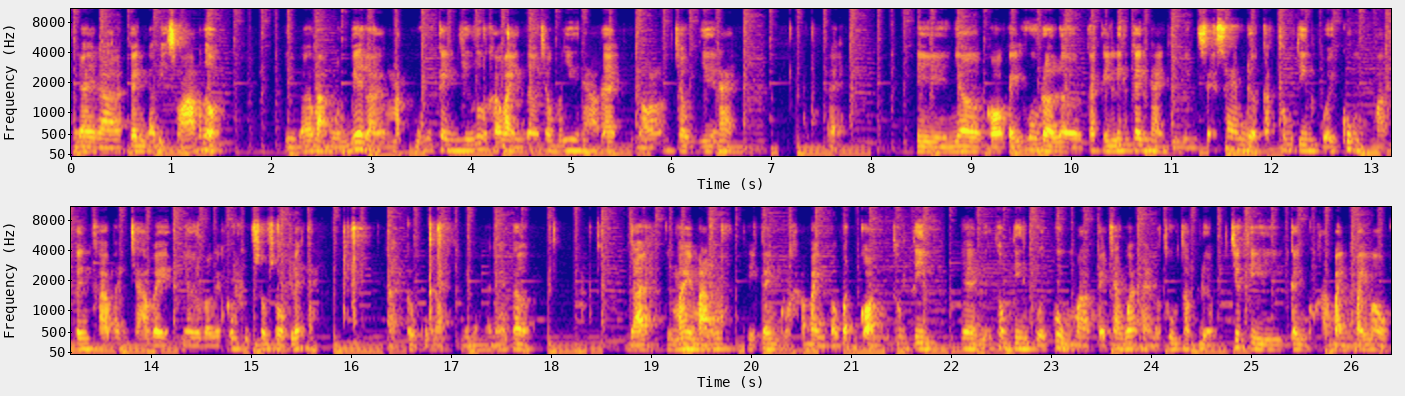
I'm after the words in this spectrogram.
Thì đây là kênh đã bị xóa mất rồi. Thì các bạn muốn biết là mặt mũi kênh YouTube khá bảnh giờ trông nó như thế nào? Đây nó trông như thế này. Đấy. thì nhờ có cái URL các cái link kênh này thì mình sẽ xem được các thông tin cuối cùng mà kênh khá bảnh trả về nhờ vào cái công cụ social blade này. Đấy, công cụ này mình ấn enter. Đây, thì may mắn thì kênh của Khá Bảnh nó vẫn còn những thông tin. Đây là những thông tin cuối cùng mà cái trang web này nó thu thập được trước khi kênh của Khá Bảnh bay màu.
